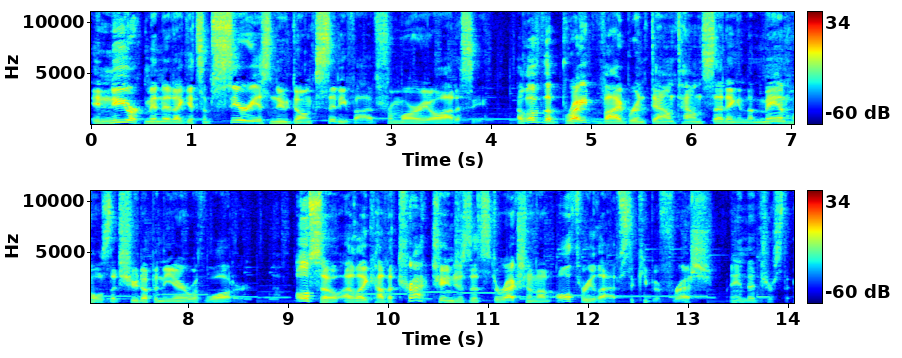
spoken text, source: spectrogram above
In New York Minute, I get some serious New Donk City vibes from Mario Odyssey. I love the bright, vibrant downtown setting and the manholes that shoot up in the air with water. Also, I like how the track changes its direction on all three laps to keep it fresh and interesting.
